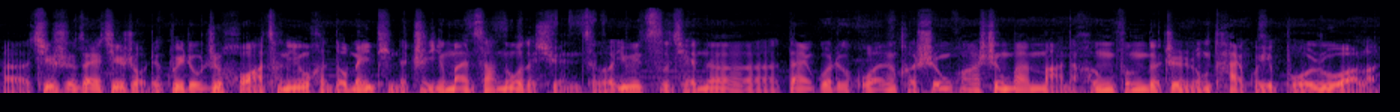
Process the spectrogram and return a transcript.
呃，其实，在接手这贵州之后啊，曾经有很多媒体呢质疑曼萨诺的选择，因为此前呢带过这个国安和申花、升班马的恒丰的阵容太过于薄弱了，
